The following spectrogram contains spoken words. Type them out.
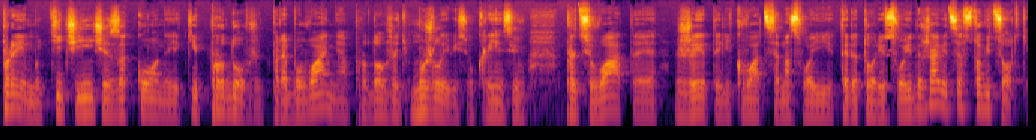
приймуть ті чи інші закони, які продовжать перебування, продовжать можливість українців працювати, жити, лікуватися на своїй території, в своїй державі, це 100%.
